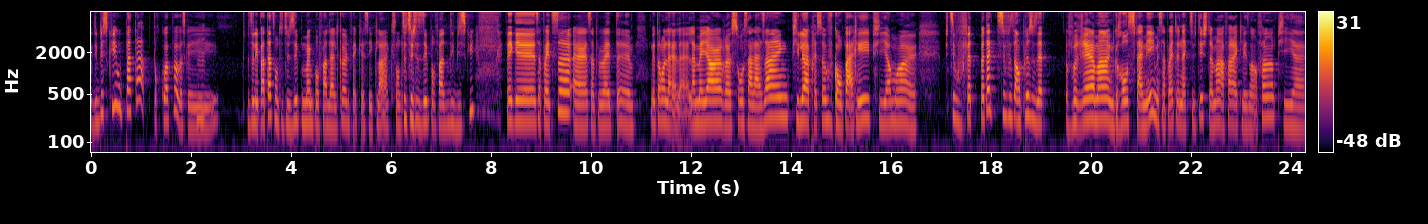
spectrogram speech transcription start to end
des biscuits aux patates, pourquoi pas? Parce que Mm. je veux dire, les patates sont utilisées même pour faire de l'alcool, fait que c'est clair qu'ils sont utilisés pour faire des biscuits. Fait que ça peut être ça, euh, ça peut être, euh, mettons, la, la- la meilleure sauce à lasagne, puis là, après ça, vous comparez, puis ah, moi... puis tu vous faites... Peut-être si vous, en plus, vous êtes vraiment une grosse famille, mais ça peut être une activité, justement, à faire avec les enfants, puis... euh,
